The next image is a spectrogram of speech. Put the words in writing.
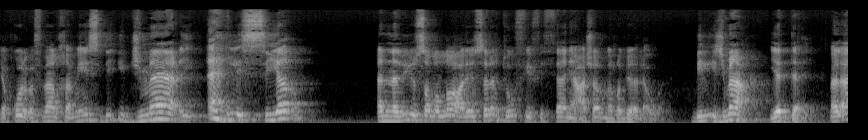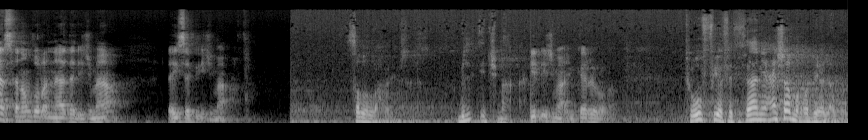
يقول عثمان الخميس بإجماع أهل السير النبي صلى الله عليه وسلم توفي في الثاني عشر من ربيع الأول. بالإجماع يدعي. الآن سننظر أن هذا الإجماع ليس بإجماع. صلى الله عليه وسلم. بالإجماع. بالإجماع يكررها. توفي في الثاني عشر من ربيع الأول.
